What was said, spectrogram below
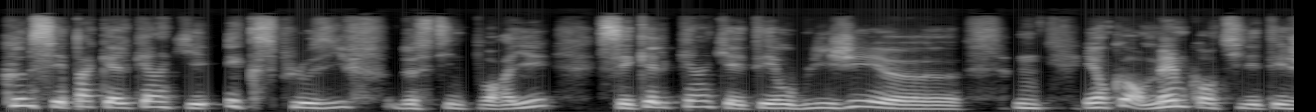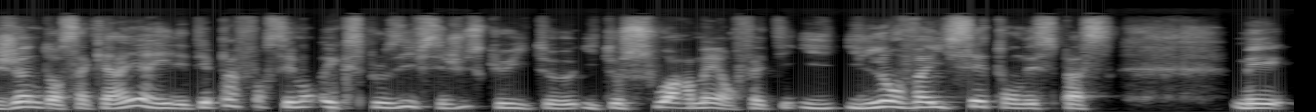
comme c'est pas quelqu'un qui est explosif, Dustin Poirier, c'est quelqu'un qui a été obligé. Euh, et encore, même quand il était jeune dans sa carrière, il n'était pas forcément explosif. C'est juste qu'il te, il te swarmait en fait. Il, envahissait ton espace. Mais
